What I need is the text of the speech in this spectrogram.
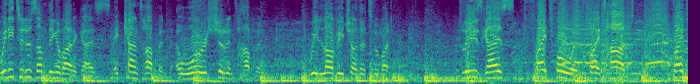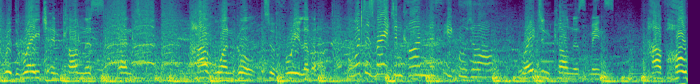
we need to do something about it, guys. It can't happen. A war shouldn't happen. We love each other too much. Please, guys, fight forward, fight hard, fight with rage and calmness, and have one goal to free Lebanon. What does rage and calmness equal, Jalal? Rage and calmness means have hope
